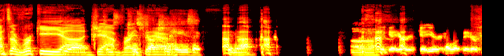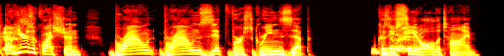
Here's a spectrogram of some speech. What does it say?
That's a rookie uh, yeah, jab right construction there. hazing, you know? Uh, get your get your elevator. Now here's a question: brown brown zip versus green zip because you see it all the time.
